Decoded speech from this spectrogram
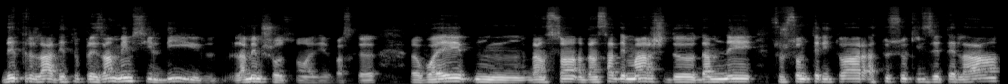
d'être là, d'être présent, même s'il dit la même chose, on va dire. Parce que, euh, vous voyez, hmm, dans sa, dans sa démarche de, d'amener sur son territoire à tous ceux qui étaient là,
